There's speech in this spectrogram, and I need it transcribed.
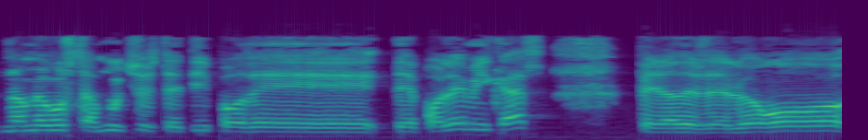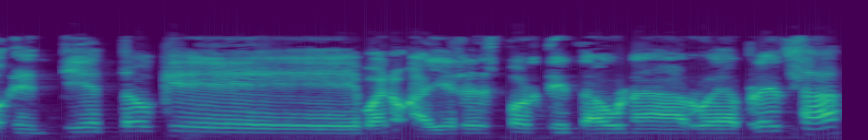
no me gusta mucho este tipo de, polémicas, pero desde luego entiendo que, bueno, ayer el Sporting da una rueda de prensa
